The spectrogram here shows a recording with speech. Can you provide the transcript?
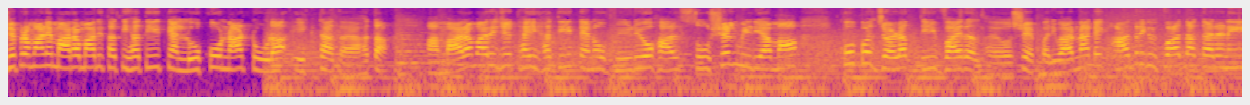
જે પ્રમાણે મારામારી થતી હતી, ત્યાં લોકોના ટોળા એકઠા થયા હતા. આ મારામારી જે થઈ હતી, તેનો વીડિયો હાલ સોશિયલ મીડિયામાં ખૂબ ઝડપથી વાયરલ થયો છે. પરિવારના કંઈક આંતરિક વિવાદના કારણે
